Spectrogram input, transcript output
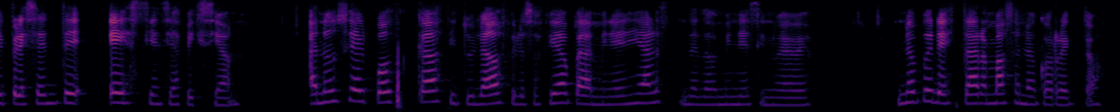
El presente es ciencia ficción. Anuncia el podcast titulado Filosofía para Millennials de 2019. No podría estar más en lo correcto.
